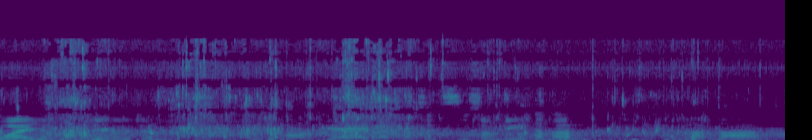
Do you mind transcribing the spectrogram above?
Oi, jis man tai jaučia. Nu, tipo, okei, bet mes su saulyte dar... Dar, dar.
